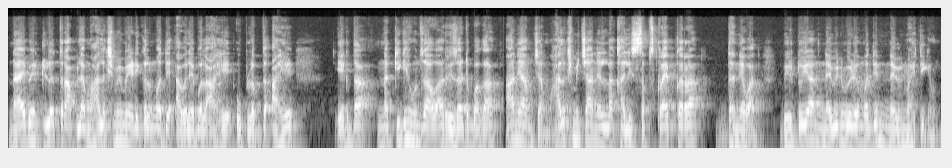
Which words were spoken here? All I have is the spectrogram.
नाही भेटलं तर आपल्या महालक्ष्मी मेडिकलमध्ये अवेलेबल आहे उपलब्ध आहे. एकदा नक्की घेऊन जावा रिझल्ट बघा आणि आमच्या महालक्ष्मी चॅनेलला खाली सबस्क्राईब करा. धन्यवाद. भेटूया नवीन व्हिडिओमध्ये नवीन माहिती घेऊन.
